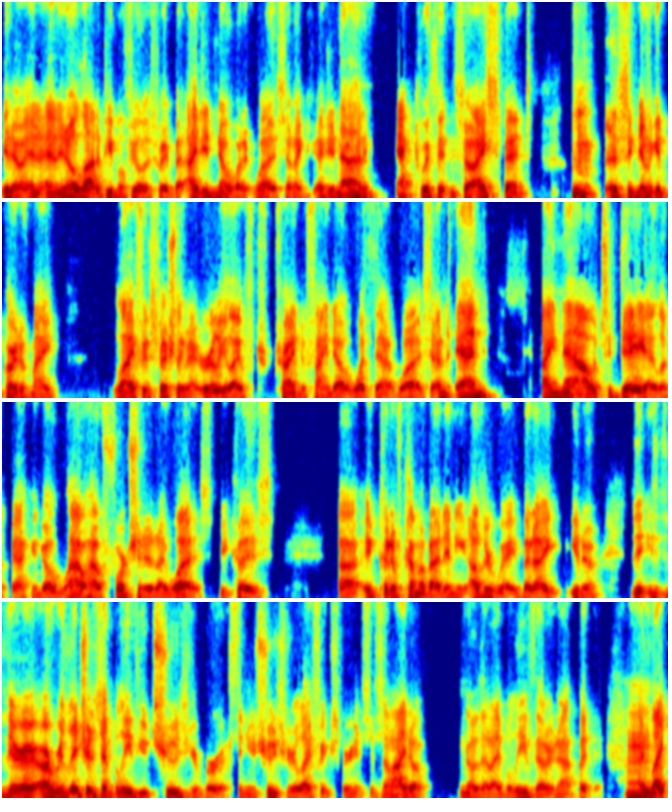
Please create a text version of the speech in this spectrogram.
You know, and, and I know a lot of people feel this way, but I didn't know what it was, and I, I didn't know how to No. connect with it. And so I spent a significant part of my life, especially my early life, trying to find out what that was. And and I now today I look back and go, wow, how fortunate I was because uh, it could have come about any other way. But I, you know, the, there are religions that believe you choose your birth and you choose your life experiences, and I don't know that I believe that or not, but I Mm, like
